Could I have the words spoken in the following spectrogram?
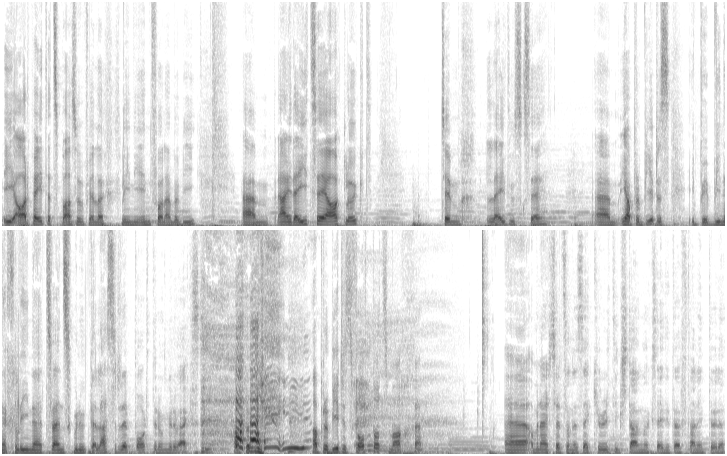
ich arbeite zu Basel, vielleicht eine kleine Info nebenbei. Ähm, dann habe ich den IC angeschaut. Ziemlich leid ausgesehen. Ähm, ich habe probiert, ich bin wie ein kleiner 20 Minuten Leserreporter unterwegs. gewesen. habe probiert, ein Foto zu machen. Äh, aber dann jetzt so eine Security gestanden und gesagt, ich darf da nicht durch. Und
